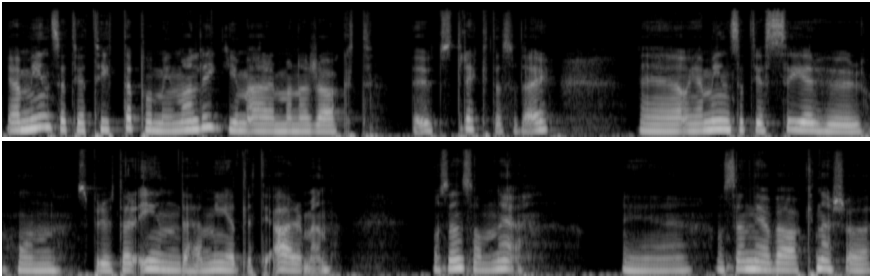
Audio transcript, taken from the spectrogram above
Jag minns att jag tittar på min, man ligger ju med armarna rakt utsträckta sådär. Eh, och jag minns att jag ser hur hon sprutar in det här medlet i armen. Och sen somnar jag. Eh, och sen när jag vaknar så,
